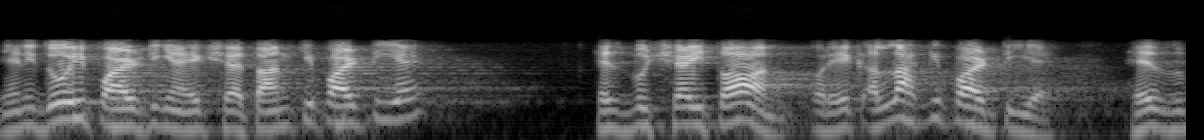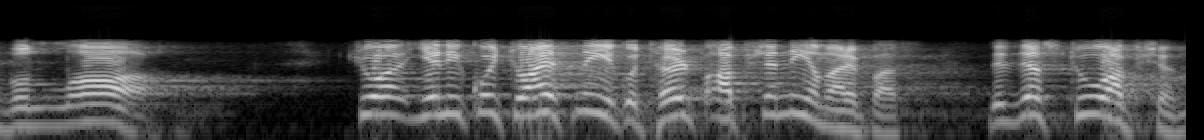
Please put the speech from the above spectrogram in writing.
یعنی دو ہی پارٹیاں، ایک شیطان کی پارٹی ہے، حزب الشیطان، اور ایک اللہ کی پارٹی ہے۔ حزب اللہ یعنی کوئی چوائس نہیں ہے کوئی تھرڈ آپشن نہیں ہمارے پاس دس جسٹ ٹو آپشن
